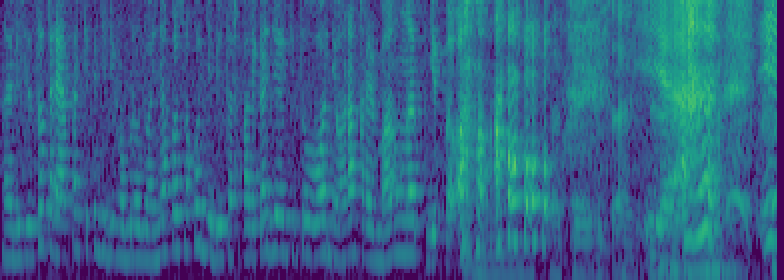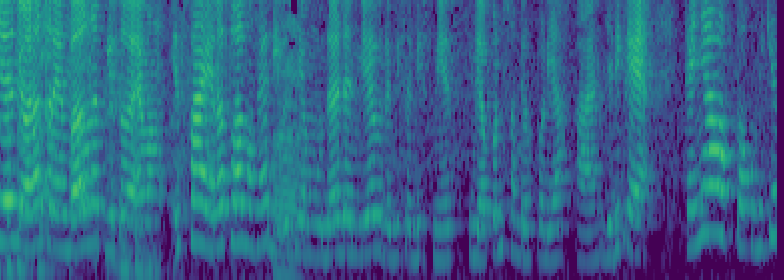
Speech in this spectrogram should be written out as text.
Nah, di situ ternyata kita jadi ngobrol banyak terus aku jadi tertarik aja gitu. Wah, ini orang keren banget gitu. Bisa aja. Iya, iya nih orang keren banget gitu. Emang inspired lah maksudnya di Oh. usia muda dan dia udah bisa bisnis. Dia pun sambil kuliah kan. Jadi kayak kayaknya waktu aku mikir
